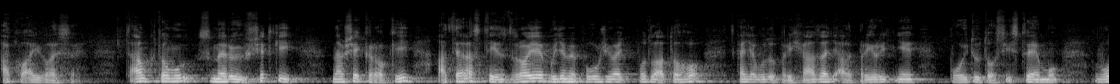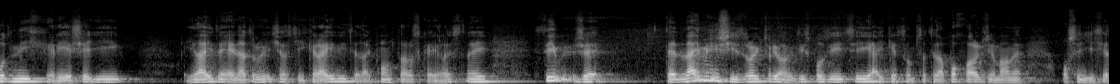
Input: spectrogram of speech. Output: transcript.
ako aj v lese. Tam k tomu smerujú všetky naše kroky a teraz tie zdroje budeme používať podľa toho, skáďa budú prichádzať, ale prioritne pôjdu do systému vodných riešení na jednej aj na druhej časti krajiny, teda aj polnospodárskej lesnej, s tým, že ten najmenší zdroj, ktorý máme k dispozícii, aj keď som sa teda pochválil, že máme 83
